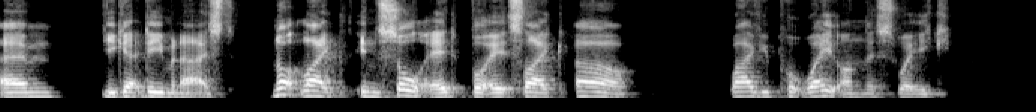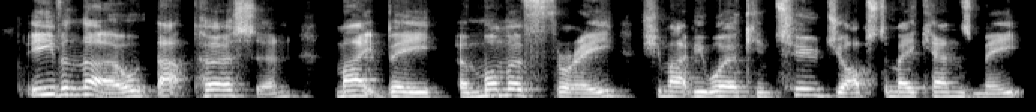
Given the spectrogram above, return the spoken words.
um, you get demonized. Not like insulted, but it's like, oh, why have you put weight on this week? Even though that person might be a mum of three, she might be working two jobs to make ends meet.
